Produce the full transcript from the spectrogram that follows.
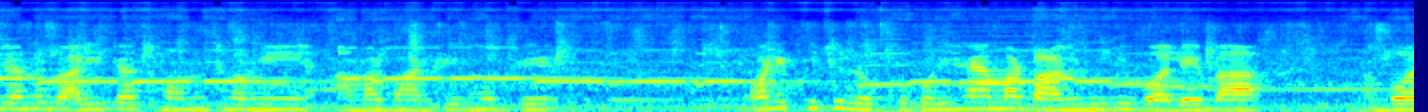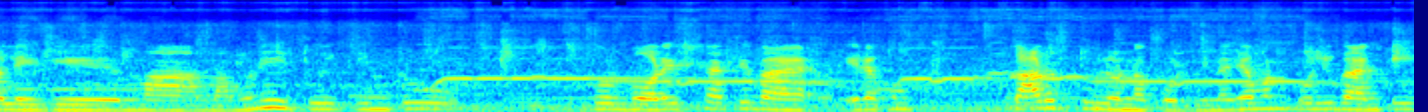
যেন বাড়িটা থমথমে আমার বান্টির মধ্যে অনেক কিছু লক্ষ্য করি। হ্যাঁ আমার বান্ধবী বলে বা বলে যে, মা, মামুনি, তুই কিন্তু তোর বরের সাথে বা এরকম কারোর তুলনা করবি না। যেমন বলি, বান্টি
